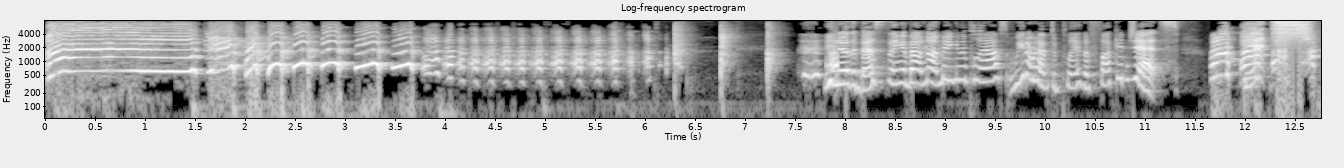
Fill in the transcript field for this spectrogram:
Ah! You know the best thing about not making the playoffs? We don't have to play the fucking Jets. Bitch.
